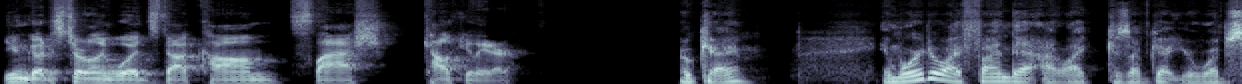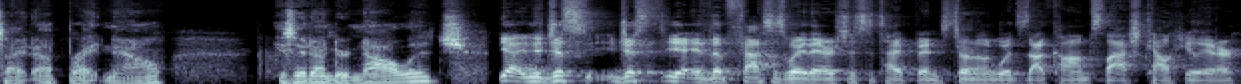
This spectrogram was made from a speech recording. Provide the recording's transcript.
you can go to sterlingwoods.com slash calculator. Okay. And where do I find that? I like because I've got your website up right now. Is it under knowledge? Yeah, and just just yeah, the fastest way there is just to type in sterlingwoods.com slash calculator.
